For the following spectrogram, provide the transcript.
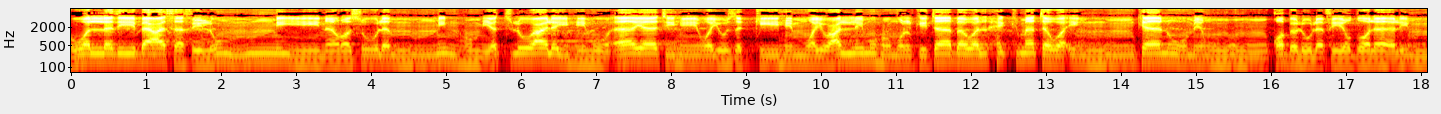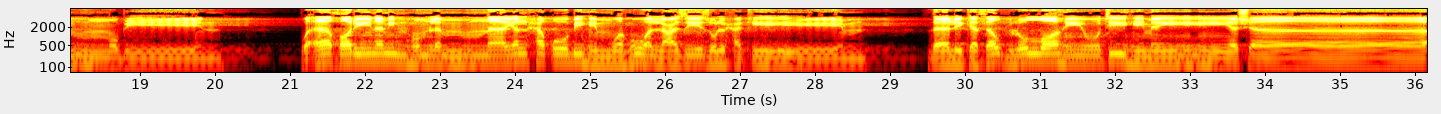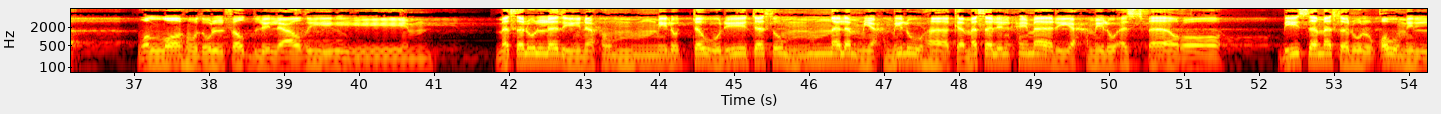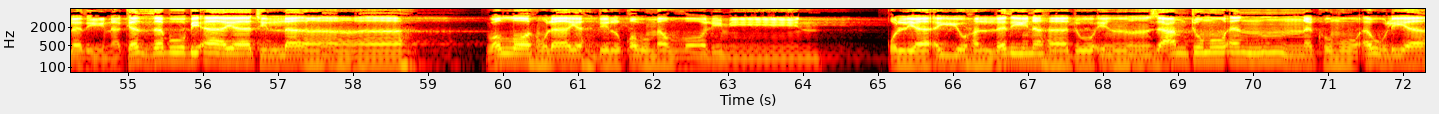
هو الذي بعث في الأميين رسولا منهم يتلو عليهم آياته ويزكيهم ويعلمهم الكتاب والحكمة وإن كانوا من قبل لفي ضلال مبين. وآخرين منهم لما يلحقوا بهم وهو العزيز الحكيم. ذلك فضل الله يؤتيه من يشاء والله ذو الفضل العظيم. مثل الذين حملوا التوريت ثم لم يحملوها كمثل الحمار يحمل أسفارا. بيس مثل القوم الذين كذبوا بآيات الله. والله لا يهدي القوم الظالمين. قل يا أيها الذين هادوا إن زعمتم أنكم أولياء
